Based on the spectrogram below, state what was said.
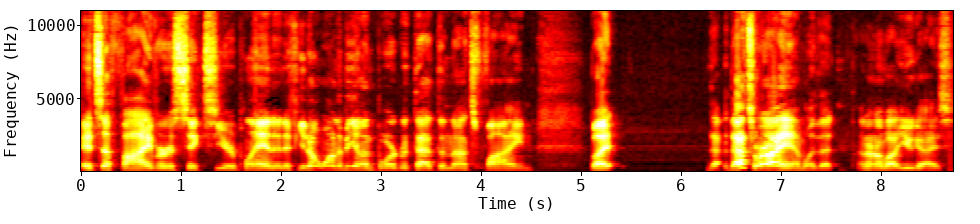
It's a five or a six year plan, and if you don't want to be on board with that, then that's fine. But th- that's where I am with it. I don't know about you guys.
